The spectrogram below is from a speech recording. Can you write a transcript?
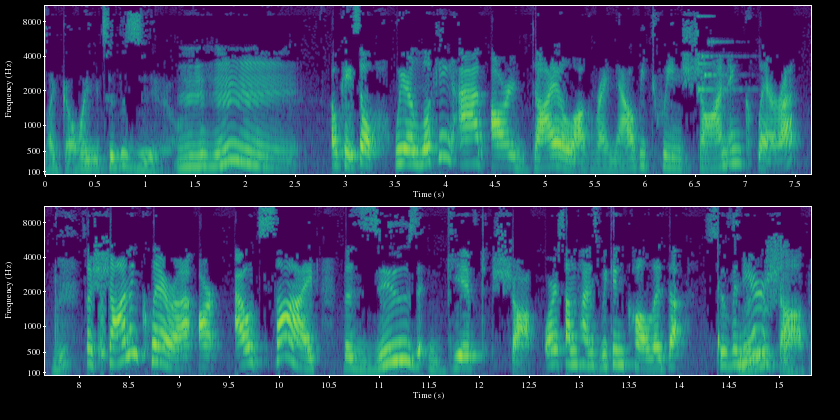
Like going to the zoo. Mm-hmm. Okay, so we are looking at our dialogue right now between Sean and Clara. Hmm? So Sean and Clara are outside the zoo's gift shop, or sometimes we can call it the souvenir, Souvenir shop.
